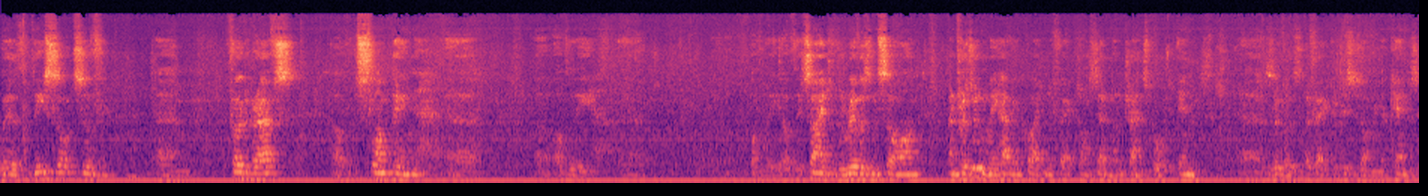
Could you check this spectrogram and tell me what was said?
with these sorts of photographs of slumping uh, of the uh, of the of the sides of the rivers and so on and presumably having quite an effect on sediment transport in uh, rivers affected. This is on the Mackenzie.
